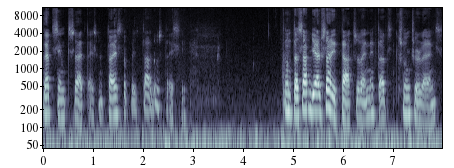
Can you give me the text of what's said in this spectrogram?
gadsimta svētais, un tā es tāpēc tādu uztaisīju. Un tas apģērbs arī tāds, vai ne tāds čunčurēns.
